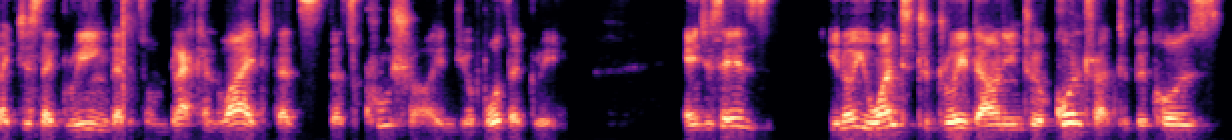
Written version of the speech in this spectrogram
like just agreeing that it's on black and white, that's that's crucial, and you're both agreeing. And she says, you know, you want to draw it down into a contract because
